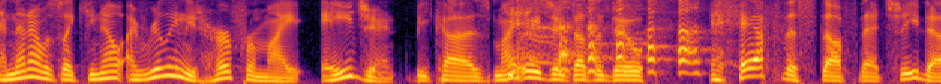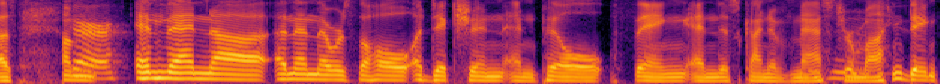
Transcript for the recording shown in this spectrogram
and then I was like, you know, I really need her for my agent because my agent doesn't do half the stuff that she does. Um, Sure. And then uh, and then there was the whole addiction and pill thing and this kind of Mm-hmm. masterminding.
